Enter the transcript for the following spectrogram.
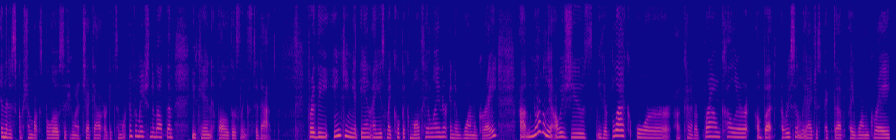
in the description box below. So if you want to check out or get some more information about them, you can follow those links to that. For the inking it in, I use my Copic multi-liner in a warm gray. Um, normally I always use either black or a kind of a brown color, uh, but recently I just picked up a warm gray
